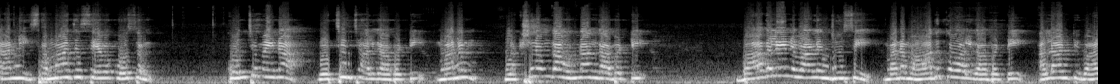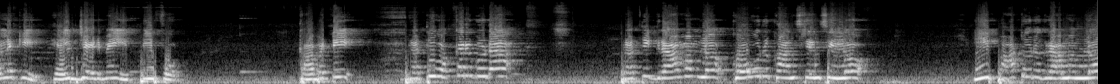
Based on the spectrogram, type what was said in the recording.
దాన్ని సమాజ సేవ కోసం కొంచెమైనా వెచ్చించాలి కాబట్టి మనం లక్షణంగా ఉన్నాం కాబట్టి బాగలేని వాళ్ళని చూసి మనం ఆదుకోవాలి కాబట్టి అలాంటి వాళ్ళకి హెల్ప్ చేయడమే ఈ పీ ఫోర్ కాబట్టి ప్రతి ఒక్కరు కూడా ప్రతి గ్రామంలో కోవూరు కాన్స్టిట్యున్సీలో ఈ పాటూరు గ్రామంలో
